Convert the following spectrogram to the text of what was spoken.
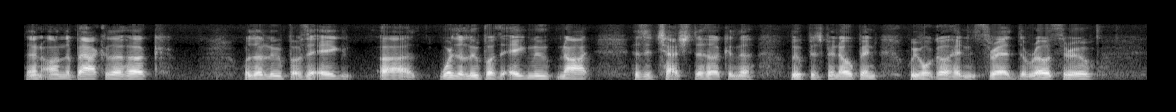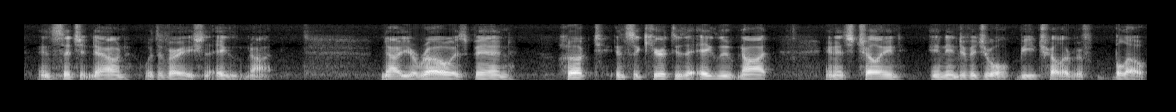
then on the back of the hook, where the loop of the egg, uh, where the loop of the egg loop knot is attached to the hook and the loop has been opened, we will go ahead and thread the roe through and cinch it down with the variation egg loop knot. Now your roe has been hooked and secured through the egg loop knot and it's trailing an individual bead trailer below.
